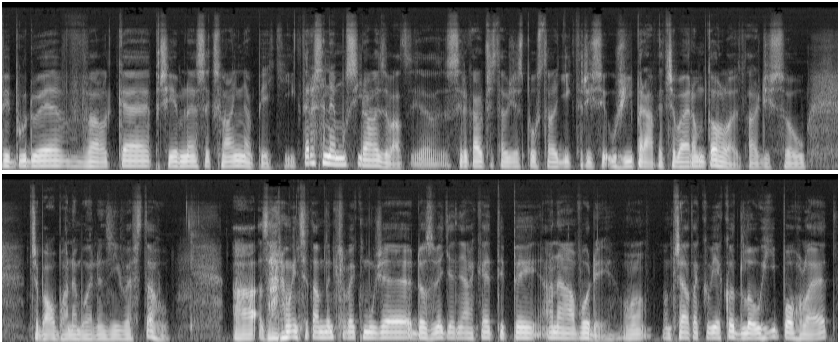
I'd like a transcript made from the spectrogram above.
vybuduje velké příjemné sexuální napětí, které se nemusí realizovat. Já si dokážu představit, že spousta lidí, kteří si užijí právě třeba jenom tohle, zvlášť když jsou třeba oba nebo jeden z nich ve vztahu. A zároveň se tam ten člověk může dozvědět nějaké typy a návody. On, třeba takový jako dlouhý pohled,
